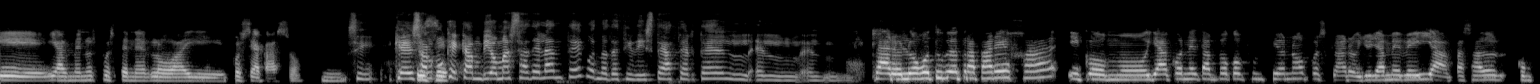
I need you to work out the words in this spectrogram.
y, al menos pues tenerlo ahí por si acaso. Mm. Sí, que es algo que cambió más adelante cuando decidiste hacerte el, Claro, luego tuve otra pareja y como ya con él tampoco funcionó, pues claro, yo ya me veía pasado, con,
